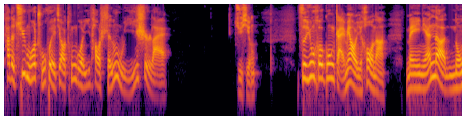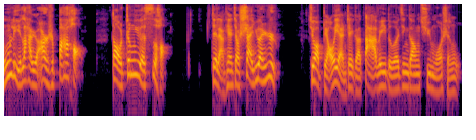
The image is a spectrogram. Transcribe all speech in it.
它的驱魔除秽就要通过一套神武仪式来举行。自雍和宫改庙以后呢，每年的农历腊月二十八号到正月四号这两天叫善愿日。就要表演这个大威德金刚驱魔神舞。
